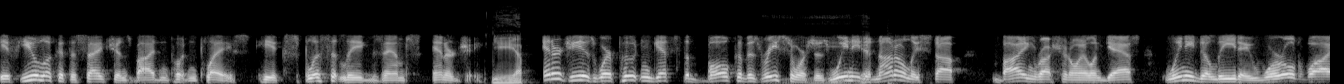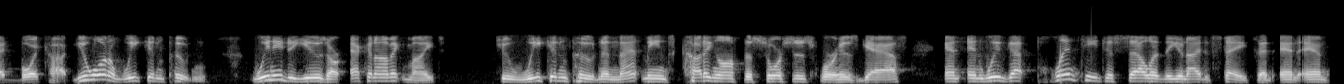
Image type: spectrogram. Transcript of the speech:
if you look at the sanctions Biden put in place, he explicitly exempts energy. Yep. Energy is where Putin gets the bulk of his resources. We need to not only stop buying Russian oil and gas, we need to lead a worldwide boycott. You want to weaken Putin. We need to use our economic might to weaken Putin, and that means cutting off the sources for his gas. And and we've got plenty to sell in the United States. And and and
